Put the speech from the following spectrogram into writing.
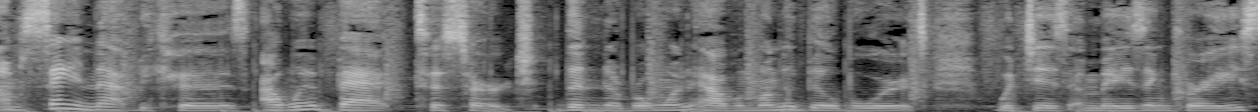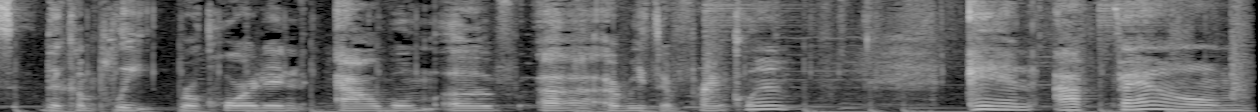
I'm saying that because I went back to search the number one album on the billboards, which is Amazing Grace, the complete recording album of uh, Aretha Franklin. And I found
